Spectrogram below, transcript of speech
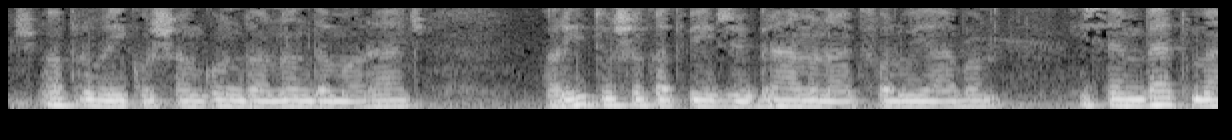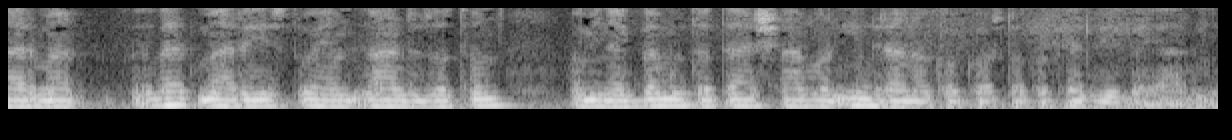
és aprólékosan gondol Nanda Maharaj a rítusokat végző brámanák falujában, hiszen vett már, vett már részt olyan áldozaton, aminek bemutatásával Indrának akartak a kedvébe járni.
